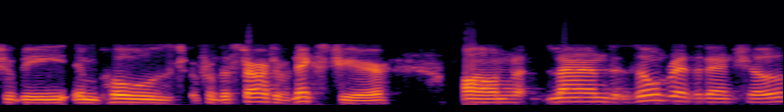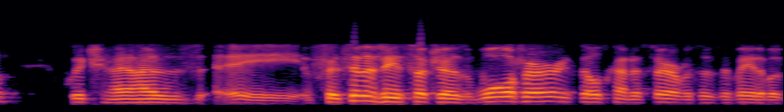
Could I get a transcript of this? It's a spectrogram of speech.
to be imposed from the start of next year on land zoned residential, which has a facilities such as water, those kind of services available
